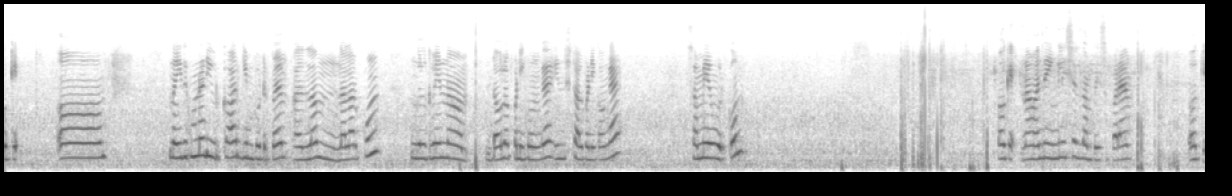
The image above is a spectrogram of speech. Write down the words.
ஓகே நான் இதுக்கு முன்னாடி ஒரு கார் கேம் போட்டிருப்பேன். அதெல்லாம் நல்லாயிருக்கும். உங்களுக்கு வேணும்னா டெவலப் பண்ணிக்கோங்க இன்ஸ்டால் பண்ணிக்கோங்க. செம்மையாகவும் இருக்கும். ஓகே நான் வந்து இங்கிலீஷில் தான் பேச போகிறேன் ஓகே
